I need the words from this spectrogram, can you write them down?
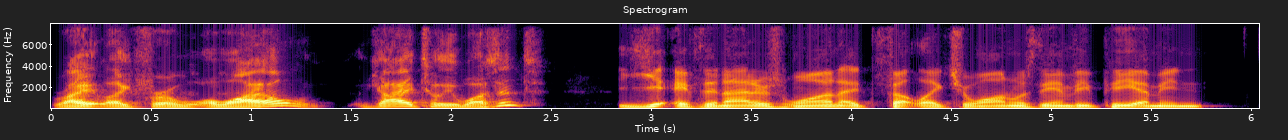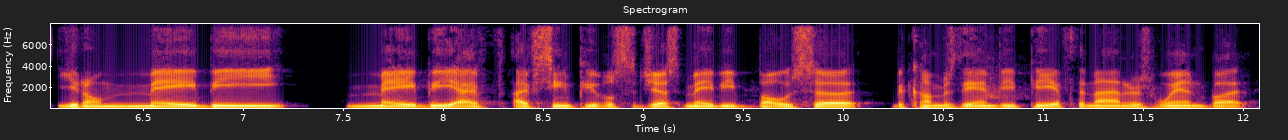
right? Like for a, a while, guy till he wasn't. Yeah. If the Niners won, I felt like Jauan was the MVP. I mean, you know, maybe maybe I've I've seen people suggest maybe Bosa becomes the MVP if the Niners win, but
